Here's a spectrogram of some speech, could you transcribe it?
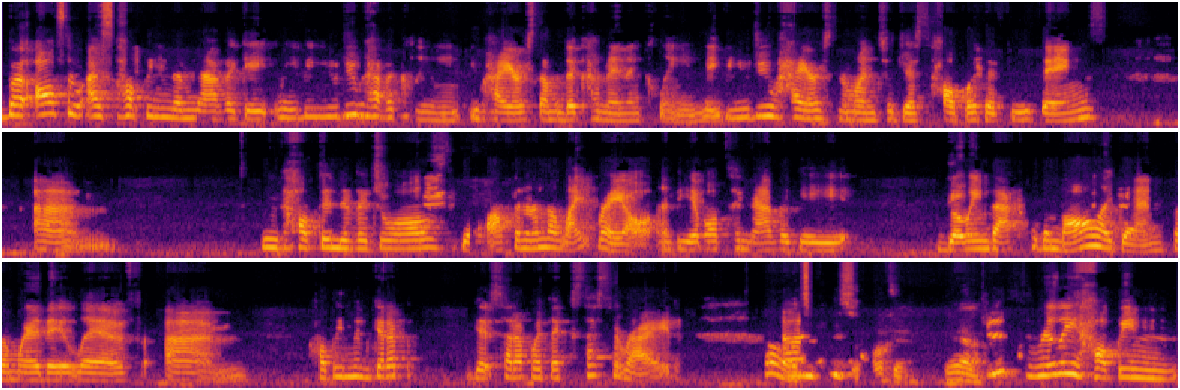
but also us helping them navigate maybe you do have a clean you hire someone to come in and clean. Maybe you do hire someone to just help with a few things. Um, we've helped individuals get often on the light rail and be able to navigate going back to the mall again from where they live um, helping them get up get set up with access-a-ride oh, that's um, okay. Yeah. just really helping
